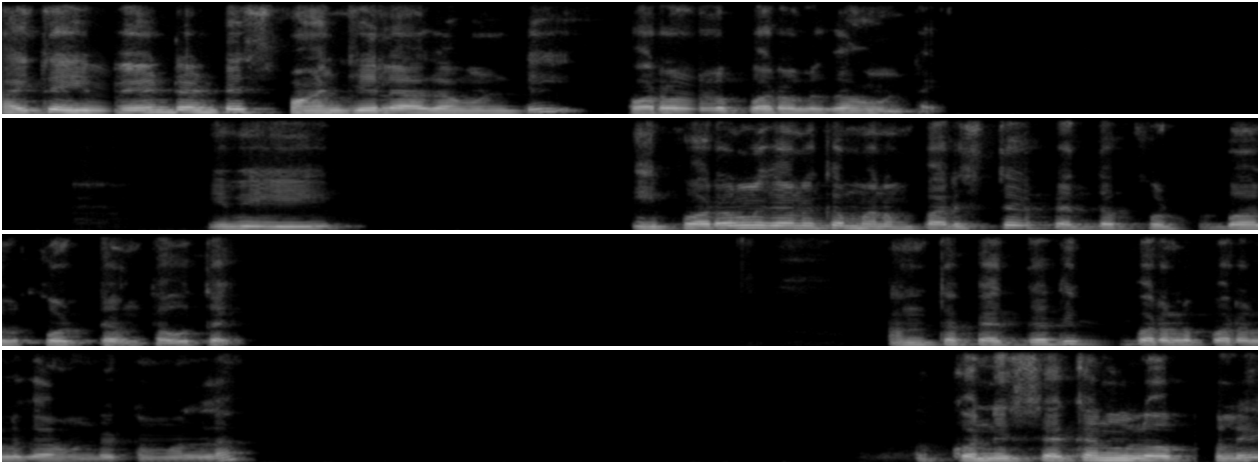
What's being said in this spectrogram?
అయితే ఇవేంటంటే స్పాంజీ లాగా ఉండి పొరలు పొరలుగా ఉంటాయి. ఇవి ఈ పొరలు గనక మనం పరిస్తే పెద్ద ఫుట్బాల్ కోర్ట్ అంత అవుతాయి. అంత పెద్దది పొరల పొరలుగా ఉండటం వల్ల కొన్ని సెకండ్ లోపలే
